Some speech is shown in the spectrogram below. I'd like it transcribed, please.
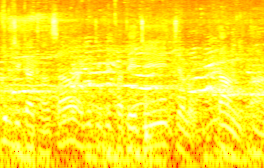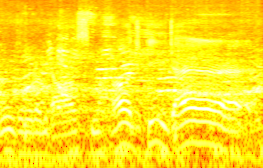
ਵਾਹਿਗੁਰੂ ਜੀ ਕਾ ਖਾਲਸਾ, ਵਾਹਿਗੁਰੂ ਜੀ ਕੀ ਫਤਿਹ ਜੀ। ਚਲੋ ਧੰਨ ਧੰਨ ਗੁਰੂ ਰਵਿਦਾਸ ਮਹਾਰਾਜ ਕੀ ਜੈ।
